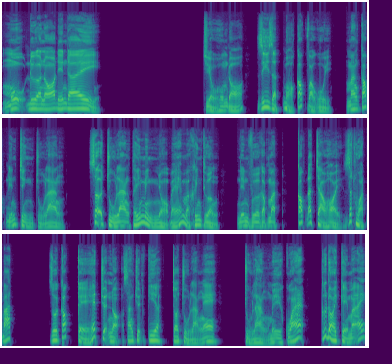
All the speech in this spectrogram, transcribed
mụ đưa nó đến đây. Chiều hôm đó, Di giật bỏ cóc vào gùi, mang cóc đến trình chủ làng. Sợ chủ làng thấy mình nhỏ bé mà khinh thường, nên vừa gặp mặt, cóc đã chào hỏi rất hoạt bát. Rồi cóc kể hết chuyện nọ sang chuyện kia cho chủ làng nghe. Chủ làng mê quá, cứ đòi kể mãi.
